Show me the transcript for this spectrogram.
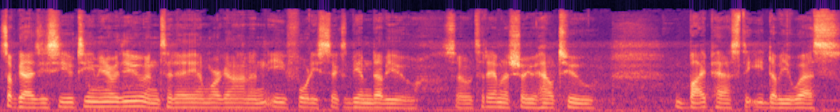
What's up guys, ECU team here with you and today I'm working on an E46 BMW. So today I'm going to show you how to bypass the EWS,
